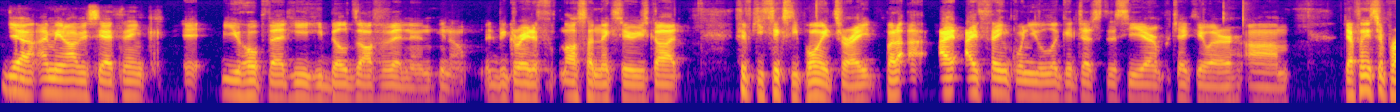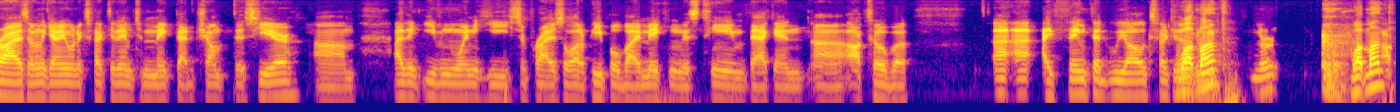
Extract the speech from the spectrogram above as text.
Yeah, I mean, obviously, I think it, you hope that he he builds off of it, and you know, it'd be great if all of a sudden next year he's got 50, 60 points, right? But I, I, I think when you look at just this year in particular, um, definitely surprised. I don't think anyone expected him to make that jump this year. Um, I think even when he surprised a lot of people by making this team back in uh, October, I, I, think that we all expected. What month? what month?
